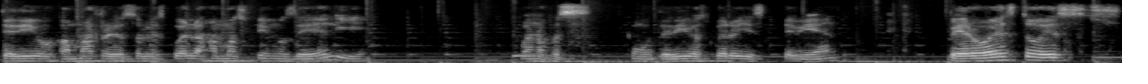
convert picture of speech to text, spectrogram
te digo, jamás regresó a la escuela, jamás fuimos de él y bueno, pues como te digo, espero y esté bien. Pero esto es,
